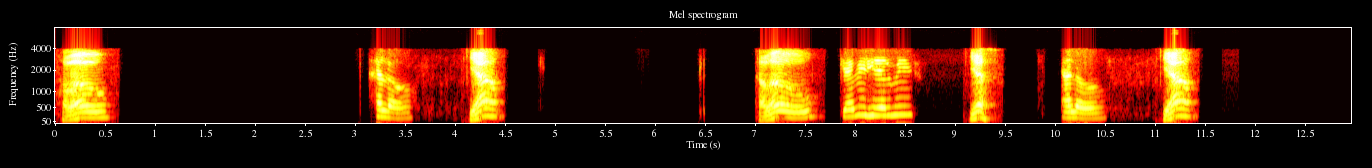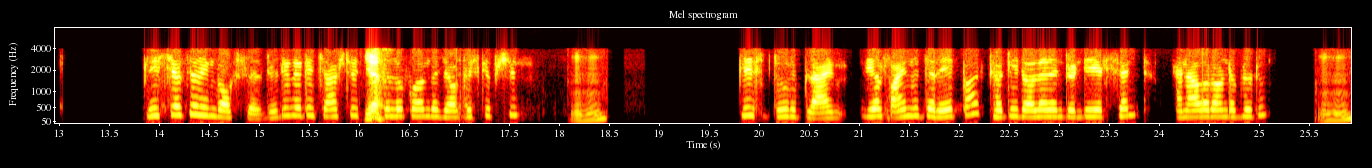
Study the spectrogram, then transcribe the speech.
Hello? Hello. Yeah? Hello? Can you hear me? Yes. Hello. Yeah? Please check your inbox, sir. Did you get a chance to take a look on the job description? Mm-hmm. Please do reply. We are fine with the rate part, $30.28 an hour on W2. Mm-hmm.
